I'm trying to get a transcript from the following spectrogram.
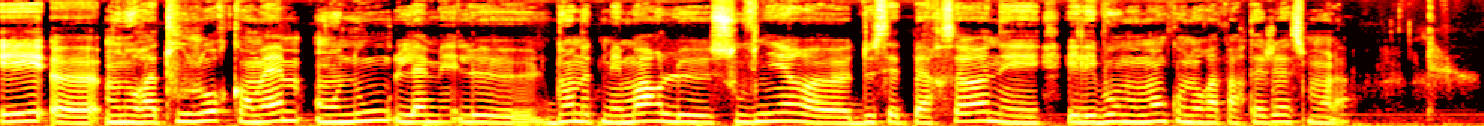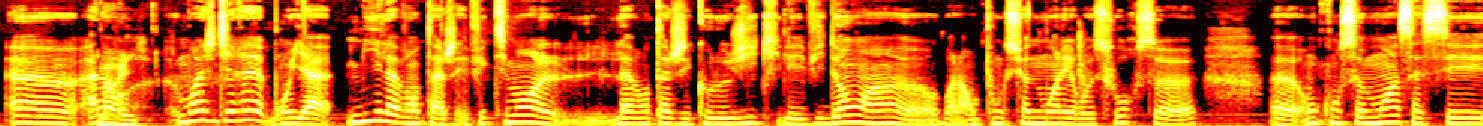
Et euh, on aura toujours quand même en nous dans notre mémoire le souvenir euh, de cette personne et les bons moments qu'on aura partagés à ce moment-là. Euh, alors, moi je dirais, bon, il y a mille avantages. Effectivement, l'avantage écologique, il est évident. Hein, euh, voilà, on ponctionne moins les ressources, euh, euh on consomme moins, ça c'est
